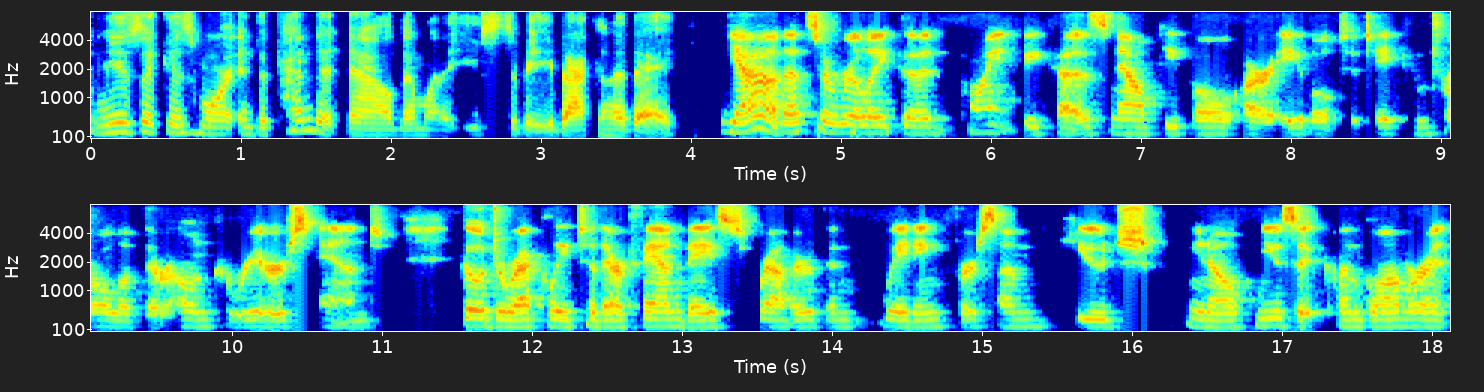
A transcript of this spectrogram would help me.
music is more independent now than what it used to be back in the day. Yeah, that's a really good point because now people are able to take control of their own careers and go directly to their fan base rather than waiting for some huge, you know, music conglomerate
